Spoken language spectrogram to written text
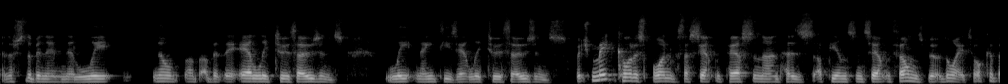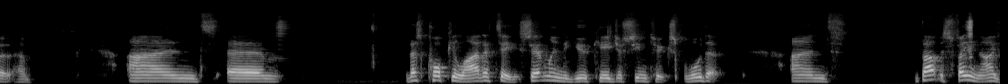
and this would have been in the late no, about the early 2000s, late 90s, early 2000s, which might correspond with a certain person and his appearance in certain films, but I don't want to talk about him. And um, this popularity, certainly in the UK, just seemed to explode it. And that was fine. I,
